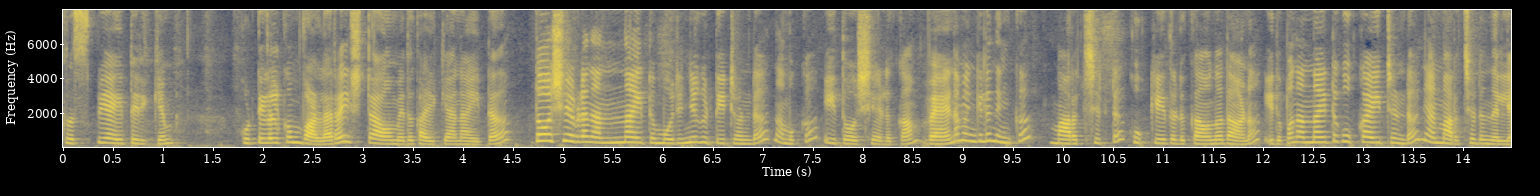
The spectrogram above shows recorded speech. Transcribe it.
ക്രിസ്പി ആയിട്ടിരിക്കും. കുട്ടികൾക്കും വളരെ ഇഷ്ടമാവും ഇത് കഴിക്കാനായിട്ട്. ദോശ ഇവിടെ നന്നായിട്ട് മുരിഞ്ഞു കിട്ടിയിട്ടുണ്ട്. നമുക്ക് ഈ ദോശ എടുക്കാം. വേണമെങ്കിൽ നിങ്ങൾക്ക് മറിച്ചിട്ട് കുക്ക് ചെയ്തെടുക്കാവുന്നതാണ്. ഇതിപ്പോൾ നന്നായിട്ട് കുക്കായിട്ടുണ്ട് ഞാൻ മറിച്ചിടുന്നില്ല.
